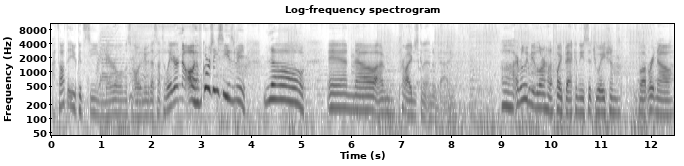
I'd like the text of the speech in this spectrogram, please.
I thought that you could see Meryl in this hallway. Maybe that's not till later. No, of course he sees me. No, and now I'm probably just gonna end up dying. I really need to learn how to fight back in these situations, but right now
